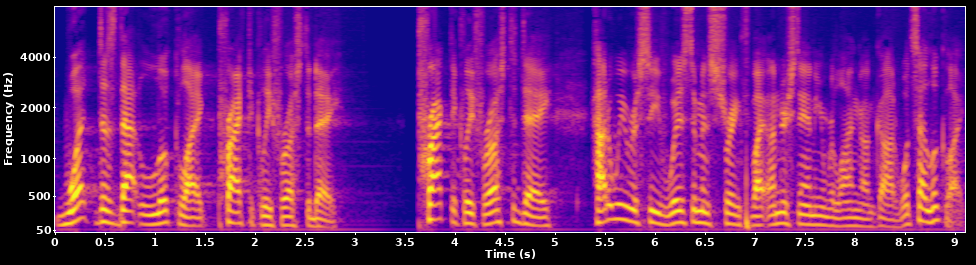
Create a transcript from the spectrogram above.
what does that look like practically for us today? Practically for us today, how do we receive wisdom and strength by understanding and relying on God? What's that look like?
